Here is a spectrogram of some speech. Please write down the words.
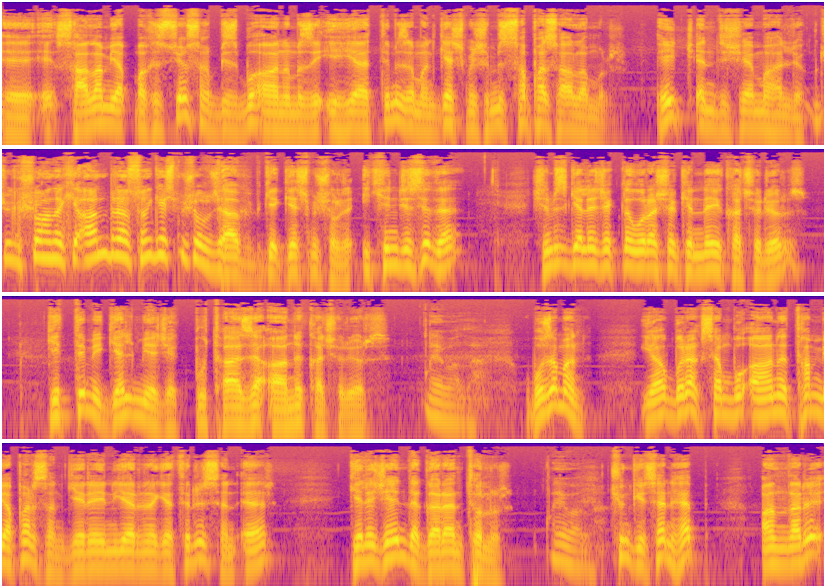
e, e, sağlam yapmak istiyorsak biz bu anımızı ihya ettiğimiz zaman geçmişimiz sapasağlam olur. Hiç endişeye mahal yok. Çünkü şu andaki an biraz sonra geçmiş olacak. Tabii ge- geçmiş olacak. İkincisi de şimdi biz gelecekle uğraşırken neyi kaçırıyoruz? Gitti mi gelmeyecek bu taze anı kaçırıyoruz. Eyvallah. O zaman ya bırak sen bu anı tam yaparsan, gereğini yerine getirirsen eğer geleceğin de garanti olur. Eyvallah. Çünkü sen hep anları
